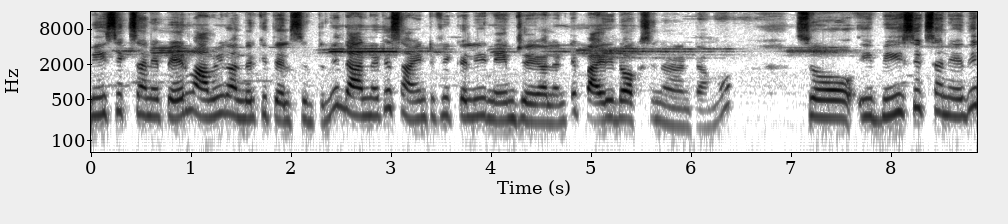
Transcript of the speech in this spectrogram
బి సిక్స్ అనే పేరు మామూలుగా అందరికీ తెలుసుంటుంది. దాన్ని అయితే సైంటిఫికలీ నేమ్ చేయాలంటే పైరిడాక్సిన్ అని అంటాము. సో ఈ బి సిక్స్ అనేది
